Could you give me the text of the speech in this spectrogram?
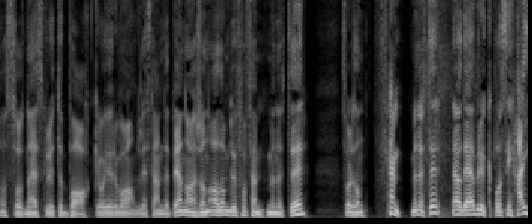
Og så når jeg skulle tilbake og gjøre vanlig standup igjen, og jeg sånn Adam, du får 15 minutter. Så var det sånn 15 minutter! Det er jo det jeg bruker på å si hei!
